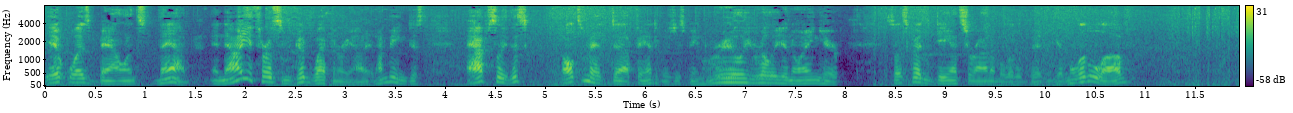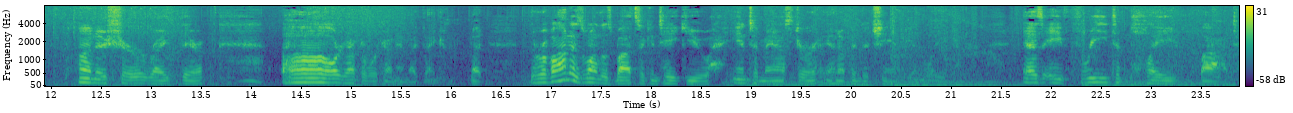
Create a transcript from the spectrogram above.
it was balanced then. And now you throw some good weaponry on it. I'm being just absolutely, this Ultimate uh, Phantom is just being really, really annoying here. So let's go ahead and dance around him a little bit and give him a little love. Punisher right there. Oh, we're going to have to work on him, I think. But the Ravana is one of those bots that can take you into Master and up into Champion League as a free-to-play bot.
